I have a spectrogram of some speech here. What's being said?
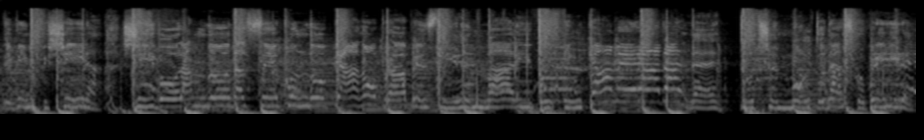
tuffatevi in piscina, scivolando dal secondo piano proprio in stile Malibu. In camera da letto c'è molto da scoprire,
